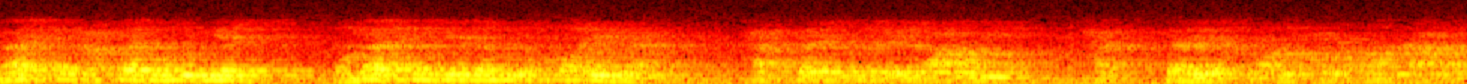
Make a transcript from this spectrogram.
ماسكا عكازه بيد وماسكا بيده الاخرى عبنا حتى يصل إلى العرب حتى يقرأ القرآن على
